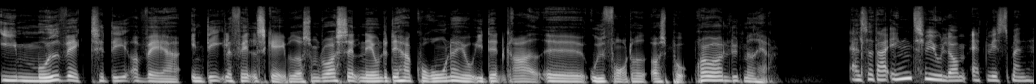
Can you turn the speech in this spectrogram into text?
i modvægt til det at være en del af fællesskabet. Og som du også selv nævnte, det har corona jo i den grad øh, udfordret os på. Prøv at lytte med her. Altså, der er ingen tvivl om, at hvis man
